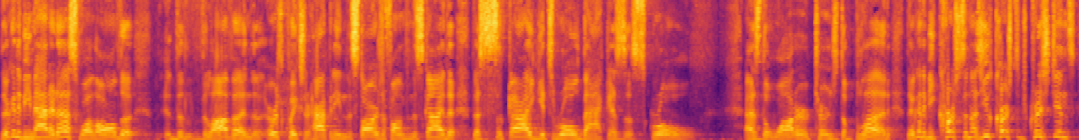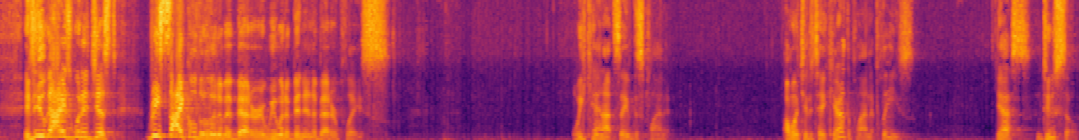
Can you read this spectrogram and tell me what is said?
They're going to be mad at us while all the, the, the, lava and the earthquakes are happening, and the stars are falling from the sky. The, the sky gets rolled back as a scroll. As the water turns to blood, they're going to be cursing us. You cursed Christians. If you guys would have just recycled a little bit better, we would have been in a better place. We cannot save this planet. I want you to take care of the planet, please. Yes, do so.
